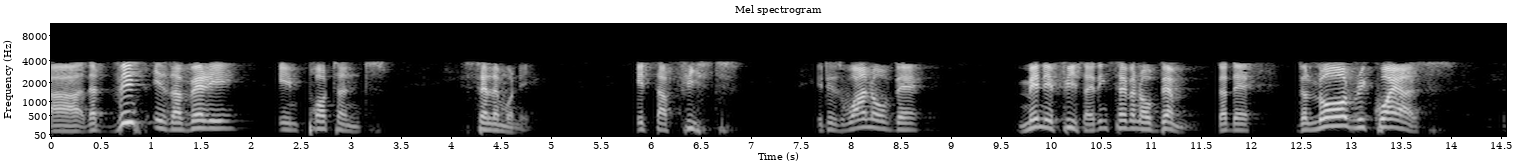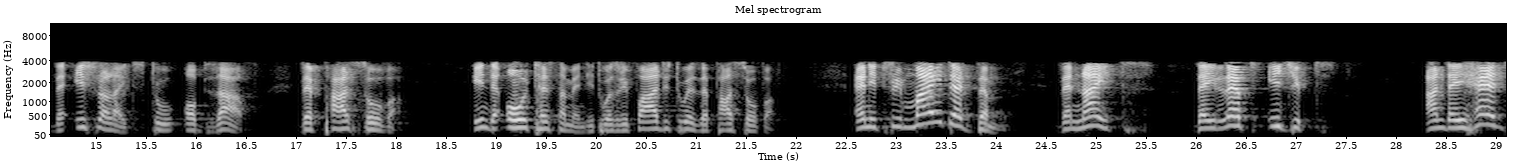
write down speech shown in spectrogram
uh, that this is a very important ceremony. It's a feast. It is one of the many feasts, I think seven of them, that the, the Lord requires the Israelites to observe the Passover. In the Old Testament, it was referred to as the Passover. And it reminded them the night they left Egypt and they had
